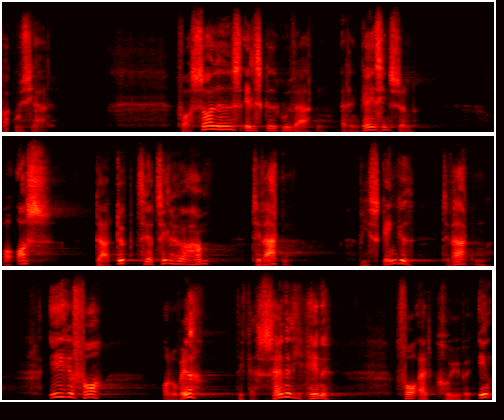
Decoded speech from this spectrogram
fra Guds hjerte. For således elskede Gud verden, at han gav sin søn, og os, der er døbt til at tilhøre ham, til verden. Vi er skænket til verden. Ikke for, og nu vel, det kan sandelig hende, for at krybe ind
